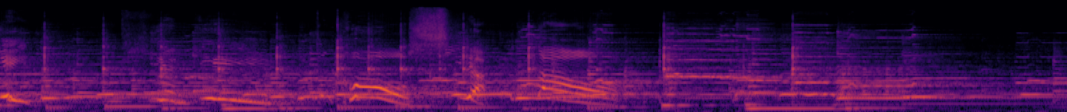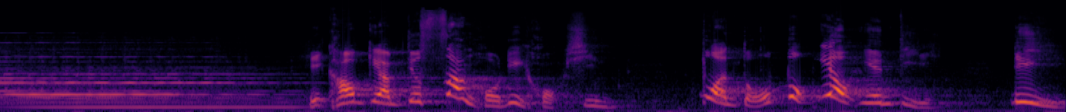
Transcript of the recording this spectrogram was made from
意？天意不可想到。一口剑就送给你后心，半途莫要原地，你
